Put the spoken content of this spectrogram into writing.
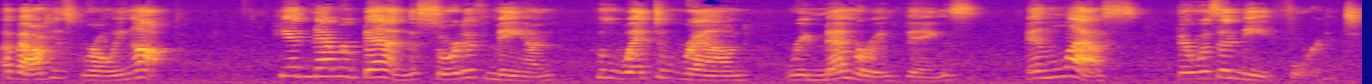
about his growing up. He had never been the sort of man who went around remembering things unless there was a need for it.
